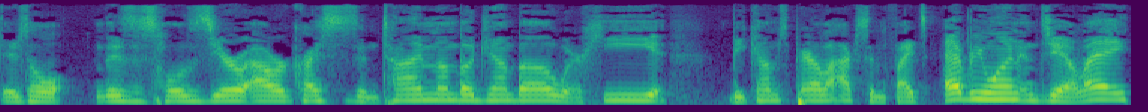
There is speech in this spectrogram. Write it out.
there's whole there's this whole zero hour crisis in time mumbo jumbo where he becomes Parallax and fights everyone in JLA,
